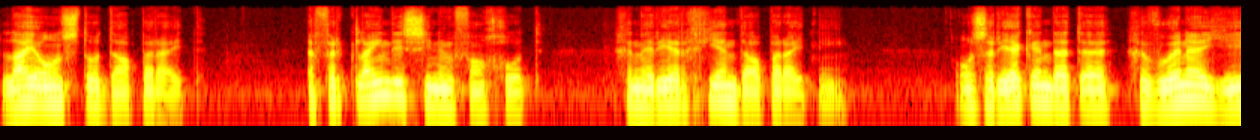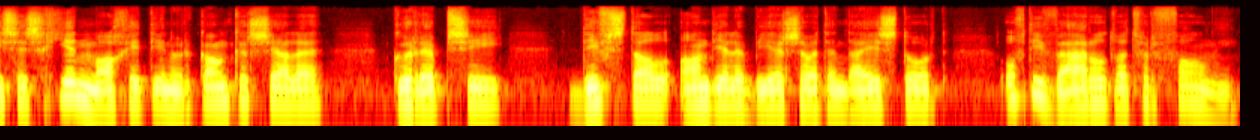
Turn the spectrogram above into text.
lei ons tot dapperheid. 'n Verkleinde siening van God genereer geen dapperheid nie. Ons reken dat 'n gewone Jesus geen mag het teenoor kankerselle, korrupsie, diefstal, aandelebeurse wat in duie stort of die wêreld wat verval nie.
